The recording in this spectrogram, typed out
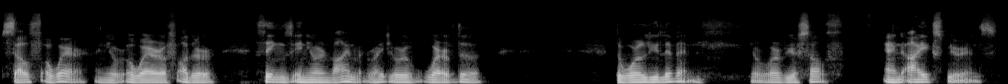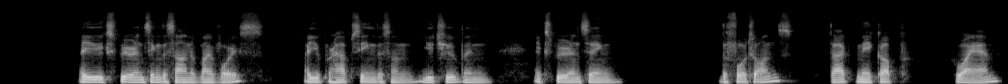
self-aware and you're aware of other things in your environment right you're aware of the the world you live in you're aware of yourself and i experience are you experiencing the sound of my voice are you perhaps seeing this on youtube and experiencing the photons that make up who i am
